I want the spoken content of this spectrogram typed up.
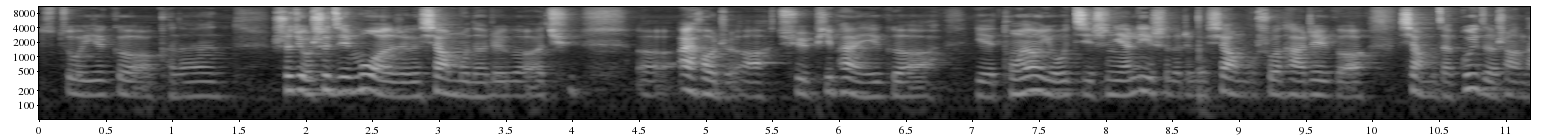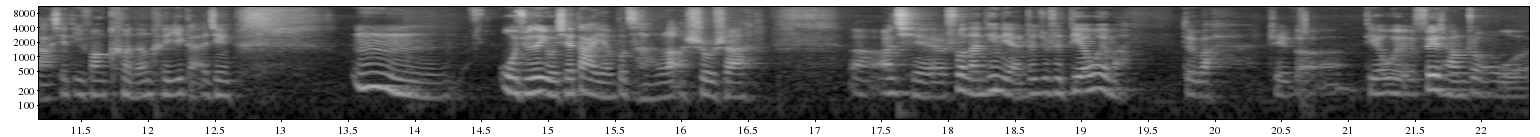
作为一个可能十九世纪末这个项目的这个去呃爱好者啊，去批判一个也同样有几十年历史的这个项目，说它这个项目在规则上哪些地方可能可以改进，嗯，我觉得有些大言不惭了，是不是啊？呃，而且说难听点，这就是爹味嘛，对吧？这个跌位非常重，我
